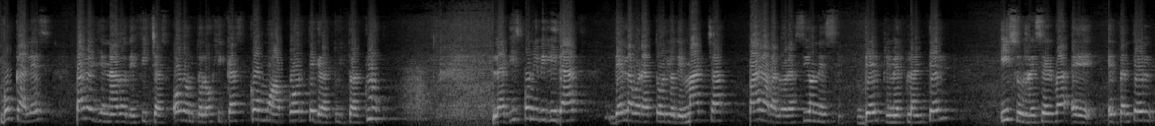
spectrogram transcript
bucales para el llenado de fichas odontológicas como aporte gratuito al club. La disponibilidad del laboratorio de marcha para valoraciones del primer plantel y su reserva, eh, el plantel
